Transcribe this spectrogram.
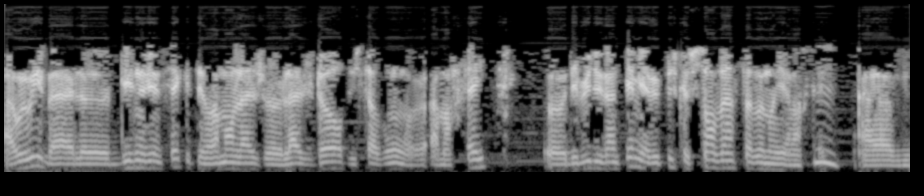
Ah oui, oui, bah, le 19e siècle était vraiment l'âge l'âge d'or du savon euh, à Marseille. Euh, Au début du 20e, il y avait plus que 120 savonneries à Marseille. Hmm.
